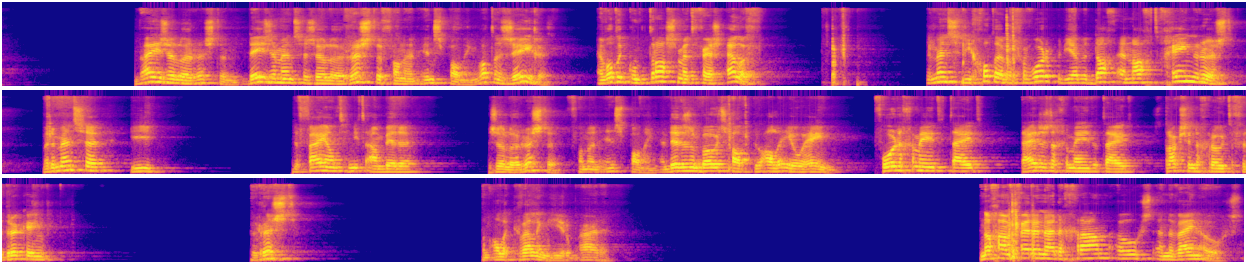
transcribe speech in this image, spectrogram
Wij zullen rusten. Deze mensen zullen rusten van hun inspanning. Wat een zegen. En wat een contrast met vers 11. De mensen die God hebben verworpen, die hebben dag en nacht geen rust. Maar de mensen die de vijand niet aanbidden, zullen rusten van hun inspanning. En dit is een boodschap door alle eeuwen heen. Voor de gemeentetijd, tijdens de gemeentetijd, straks in de grote verdrukking. Rust van alle kwelling hier op aarde. dan gaan we verder naar de graanoogst en de wijnoogst.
